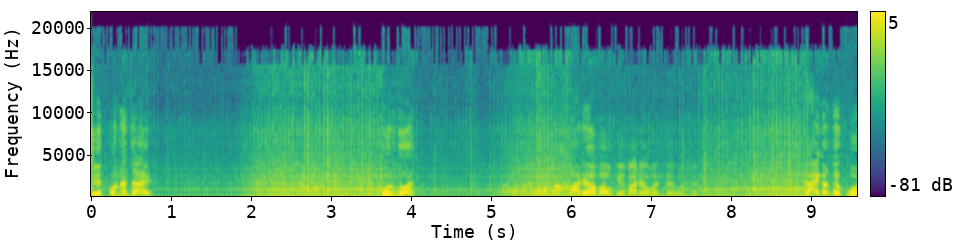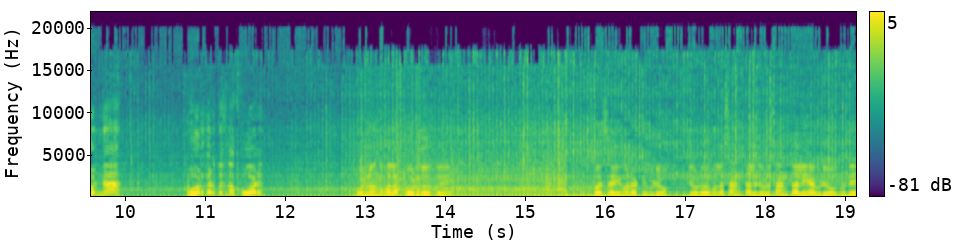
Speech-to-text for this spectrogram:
शेत कोणाचं आहे? कोण कोण? बारेवा भाऊ ओके बारेवा बाबांचं आहे बोलतोय. काय करतोय? फोड ना. फोड करतोस ना फोड. बोललो ना तुम्हाला फोड करतोय. बस झाली मला वाटते व्हिडिओ. जेवढं मला सांगता आलं तेवढं सांगता आलं ह्या व्हिडिओमध्ये.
